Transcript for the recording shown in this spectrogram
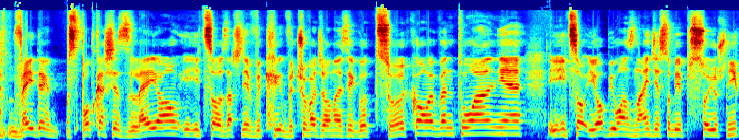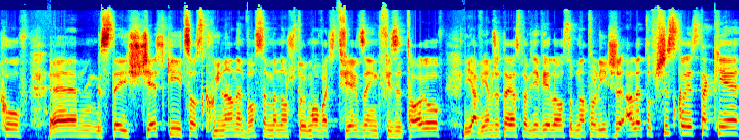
Vader spotka się z Leją i, i co, zacznie wyczuwać, że ona jest jego córką ewentualnie i, i co, i Obi-Wan znajdzie sobie sojuszników em, z tej ścieżki i co, z Queenanem Vossem będą szturmować twierdzę inkwizytorów. Ja wiem, że teraz pewnie wiele osób na to liczy, ale to wszystko jest takie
